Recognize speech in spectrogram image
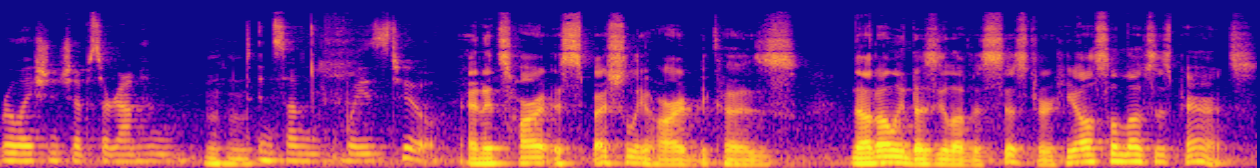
relationships around him Mhm. in some ways too. And it's hard, especially hard because not only does he love his sister, he also loves his parents.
